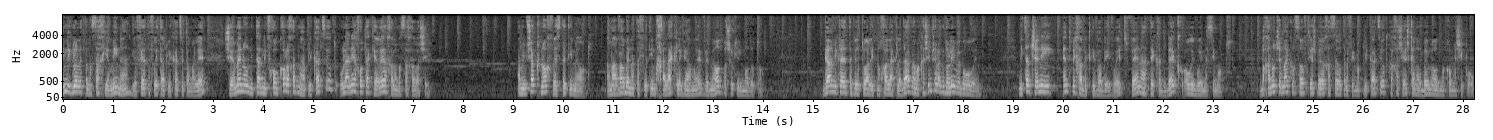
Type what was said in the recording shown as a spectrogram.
אם נגלול את המסך ימינה, יופיע תפריט האפליקציות המלא, שימינו ניתן לבחור כל אחת מהאפליקציות ולהניח אותה כירח על המסך הראשי. הממשק נוח ואסתטי מאוד. המעבר בין התפריטים חלק לגמרי ומאוד פשוט ללמוד אותו. גם המקלדת הווירטואלית נוחה להקלדה והמקשים שלה גדולים וברורים. מצד שני, אין תמיכה בכתיבה בעברית ואין העתק הדבק או ריבוי משימות. בחנות של מייקרוסופט יש בערך עשרת אלפים אפליקציות, ככה שיש כאן הרבה מאוד מקום לשיפור.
